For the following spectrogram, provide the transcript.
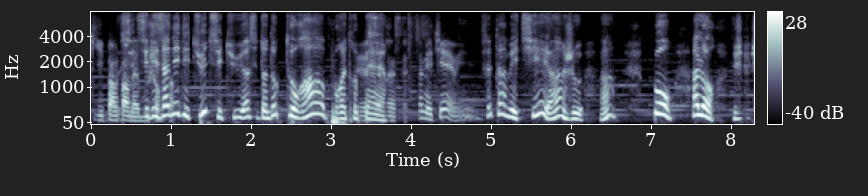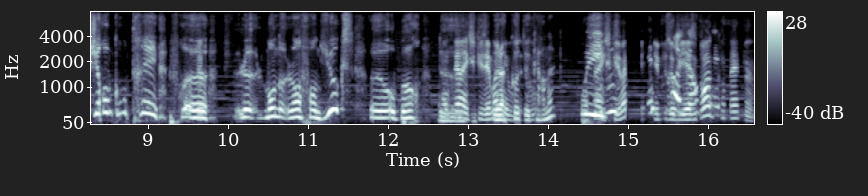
qui parle par ma C'est bouche. c'est des années d'études, sais-tu. Hein, c'est un doctorat pour être Euh, père. c'est- C'est un métier, oui. C'est un métier, hein, je, hein. Bon, alors, j'ai rencontré euh, le, mon, l'enfant Dukes euh, au bord de, Mon père, de excusez-moi, la mais vous- côte de Carnac. Père, Oui, excusez-moi, mais Et vous oubliez ce fait. quand même.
